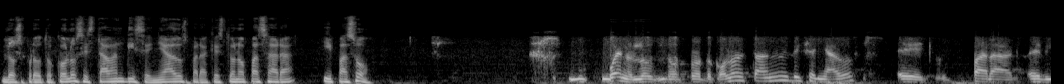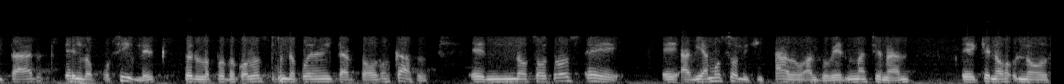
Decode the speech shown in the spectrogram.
los protocolos estaban diseñados para que esto no pasara y pasó? Bueno, los, protocolos están diseñados eh, para evitar en lo posible, pero los protocolos no pueden evitar todos los casos. Eh, nosotros eh, habíamos solicitado al gobierno nacional que nos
